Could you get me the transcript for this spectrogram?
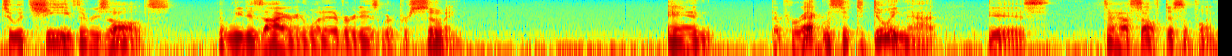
to achieve the results that we desire in whatever it is we're pursuing. And the prerequisite to doing that is to have self-discipline.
